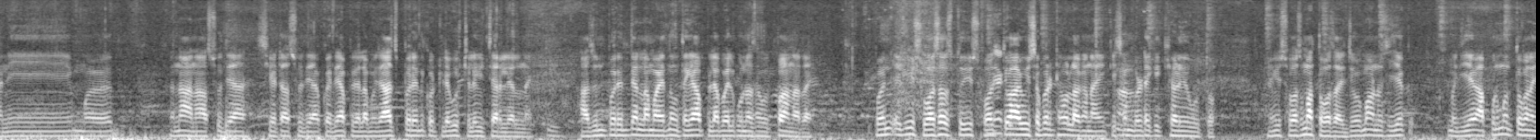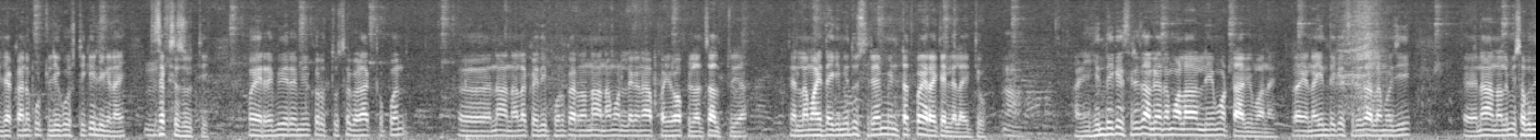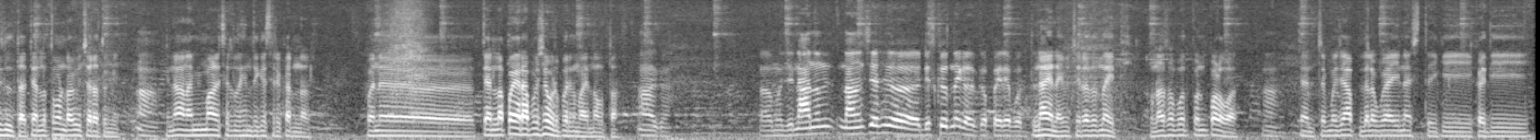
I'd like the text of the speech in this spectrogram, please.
आणि मग नाना असू द्या शेट असू द्या कधी आपल्याला म्हणजे आजपर्यंत कुठल्या गोष्टीला विचारलेलं नाही. अजूनपर्यंत त्यांना माहीत नव्हतं की आपल्या बैल कुणासोबत पळणार आहे. पण एक विश्वास असतो विश्वास तो आयुष्यभर ठेवला का नाही की शंभर टक्के खेळ होतो. आणि विश्वास महत्त्वाचा आहे. जो माणूस एक म्हणजे आपण म्हणतो का नाही ज्याकानं कुठली गोष्टी केली की नाही ती सक्सेस होती. पैरे बिरे मी करतो सगळं अख्खं पण नानाला कधी फोन करणार नाना म्हणलं का नाही आपा हे आपल्याला चालतो या त्यांना माहीत आहे की मी दुसऱ्या मिनिटात पैरा केलेला आहे तो. आणि हिंद केसरी झाला आता मला लय मोठा अभिमान आहे. रायना हिंद केसरी झाला म्हणजे नानाला मी शब्द दिलता त्यांना तोंडा विचारा तुम्ही. की नाना मी माळशिरला हिंद केसरी करणार. पण त्यांना पैरा पण शेवटपर्यंत माहीत नव्हता. म्हणजे नाना नानांची असं डिस्कस नाही करत का पहिल्याबद्दल? नाही नाही विचारतच नाही ती कुणासोबत पण पळवा. त्यांचं म्हणजे आपल्याला काही नसते की कधी.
